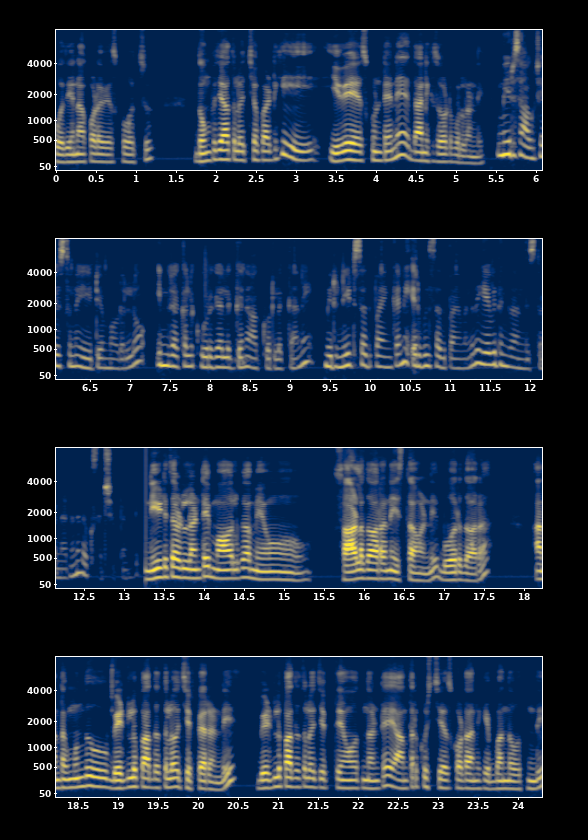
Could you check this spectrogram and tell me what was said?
పుదీనా కూడా వేసుకోవచ్చు. దుంప జాతులు వచ్చేపాటికి ఇవే వేసుకుంటేనే దానికి సూటబుల్ అండి. మీరు సాగు చేస్తున్న ఏటీఎం మోడల్లో ఇన్ని రకాల కూరగాయలకు కానీ ఆకుకూరలకు కానీ మీరు నీటి సదుపాయం కానీ ఎరువుల సదుపాయం అనేది ఏ విధంగా అందిస్తున్నారు అనేది ఒకసారి చెప్పండి. నీటి తడులు అంటే మామూలుగా మేము సాళ్ళ ద్వారానే ఇస్తామండి బోరు ద్వారా. అంతకుముందు బెడ్లు పద్ధతిలో చెప్పారండి. బెడ్లు పద్ధతిలో చెప్తే ఏమవుతుందంటే అంతర్కృషి చేసుకోవడానికి ఇబ్బంది అవుతుంది.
